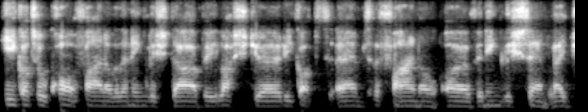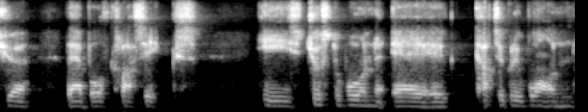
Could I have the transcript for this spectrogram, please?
he got to a quarter final of an English derby last year. He got um, to the final of an English St Leger. They're both classics. He's just won a Category One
